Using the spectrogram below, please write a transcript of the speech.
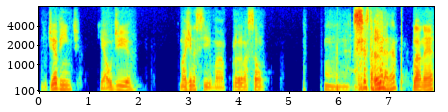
no dia 20, que é o dia, imagina se uma programação hum, sexta-feira, né? né?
